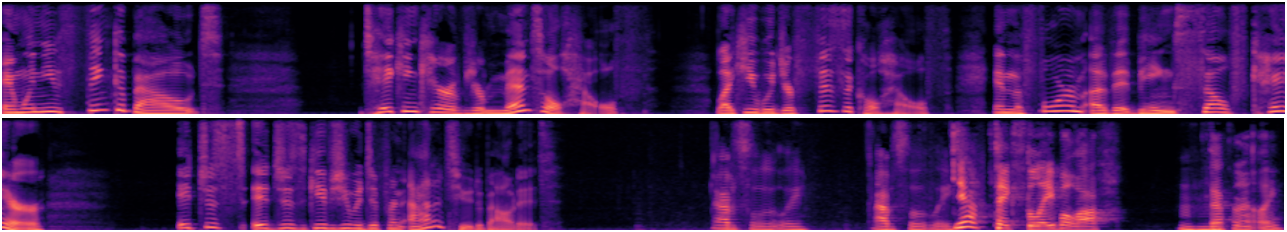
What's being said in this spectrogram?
And when you think about taking care of your mental health like you would your physical health in the form of it being self-care, it just it just gives you a different attitude about it. absolutely absolutely yeah, takes the label off. Mm-hmm. Definitely.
